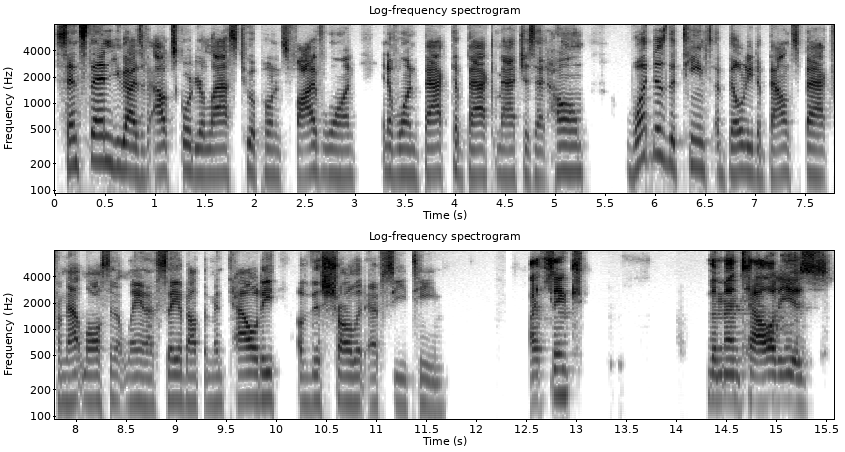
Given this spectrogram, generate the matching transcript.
Since then, you guys have outscored your last two opponents 5 1 and have won back to back matches at home. What does the team's ability to bounce back from that loss in Atlanta say about the mentality of this Charlotte FC team? I think the mentality is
